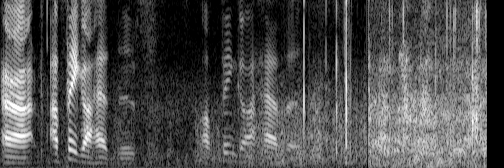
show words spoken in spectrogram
Alright, I think I had this. I think I have it.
